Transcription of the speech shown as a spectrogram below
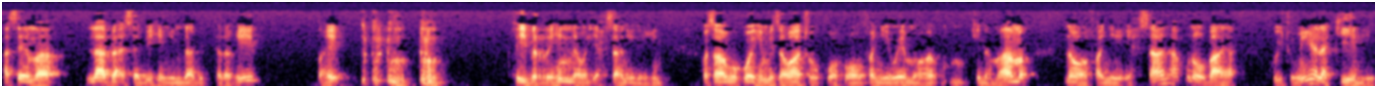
asema la ba'sa bihi min bab at-targhib طيب birrihin wal ihsan ilayhin kwa sababu kuwahimiza watu kuwa wafanyie wema kina mama na wafanyie ihsan hakuna ubaya kuitumia lakini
